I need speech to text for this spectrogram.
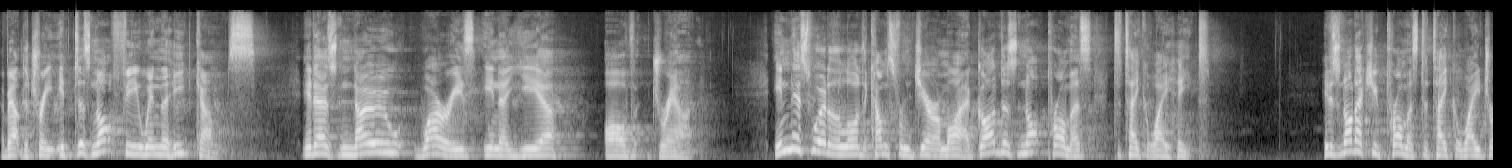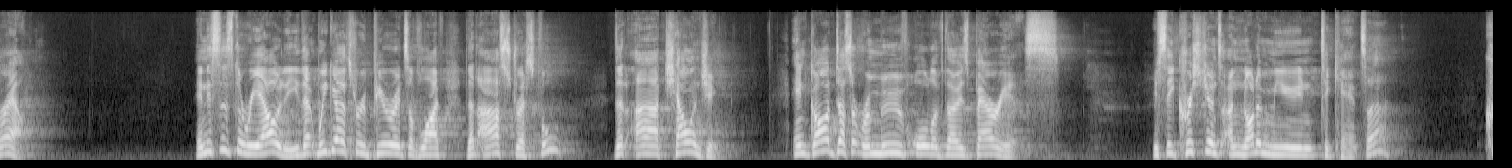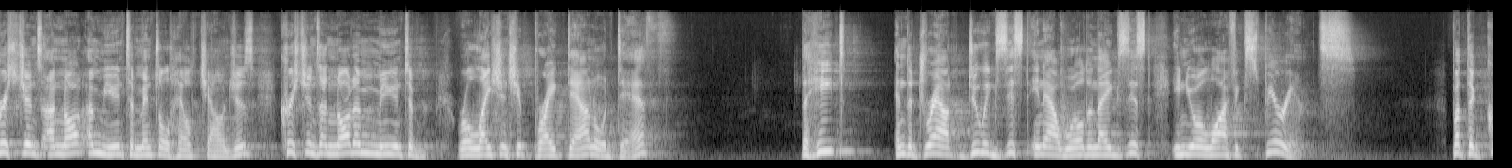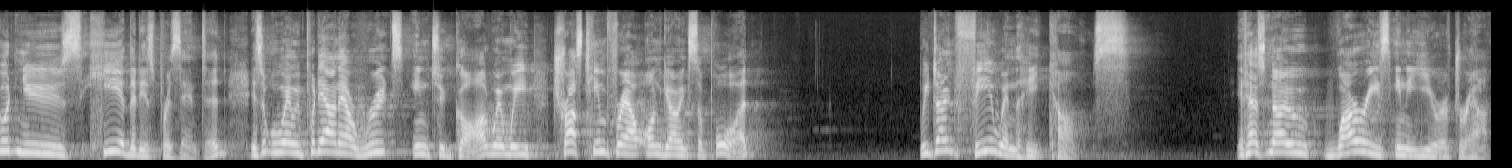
about the tree? It does not fear when the heat comes, it has no worries in a year of drought. In this word of the Lord that comes from Jeremiah, God does not promise to take away heat. He does not actually promise to take away drought. And this is the reality that we go through periods of life that are stressful, that are challenging. And God doesn't remove all of those barriers. You see, Christians are not immune to cancer. Christians are not immune to mental health challenges. Christians are not immune to relationship breakdown or death. The heat and the drought do exist in our world and they exist in your life experience. But the good news here that is presented is that when we put down our roots into God, when we trust Him for our ongoing support, we don't fear when the heat comes. It has no worries in a year of drought.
